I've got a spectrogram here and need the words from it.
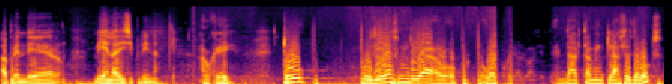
aprender bien la disciplina. Ok. ¿Tú pudieras un día o, dar también clases de box?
